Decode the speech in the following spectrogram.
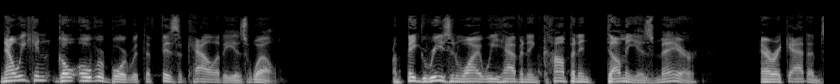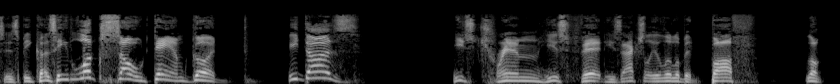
Now we can go overboard with the physicality as well. A big reason why we have an incompetent dummy as mayor, Eric Adams, is because he looks so damn good. He does. He's trim, he's fit, he's actually a little bit buff. Look,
